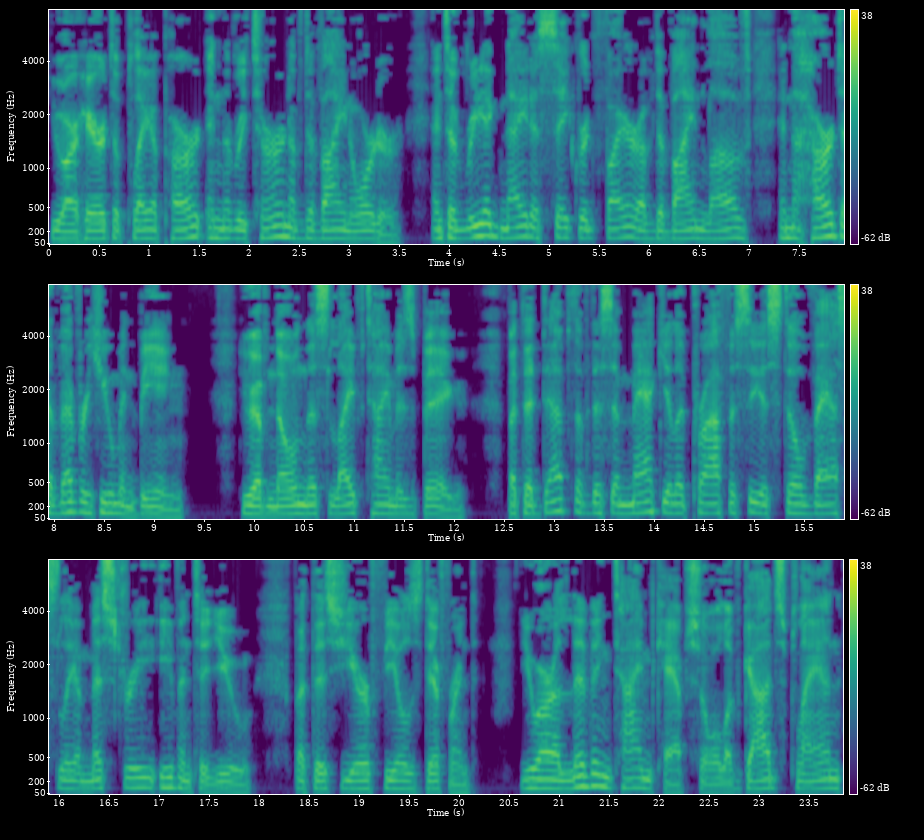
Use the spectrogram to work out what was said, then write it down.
You are here to play a part in the return of divine order and to reignite a sacred fire of divine love in the heart of every human being. You have known this lifetime is big, but the depth of this immaculate prophecy is still vastly a mystery even to you. But this year feels different. You are a living time capsule of God's plan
